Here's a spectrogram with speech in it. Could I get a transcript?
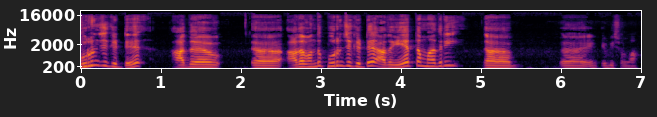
புரிஞ்சுக்கிட்டு அதை அதை வந்து புரிஞ்சுக்கிட்டு அதை ஏற்ற மாதிரி எப்படி சொல்லலாம்?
